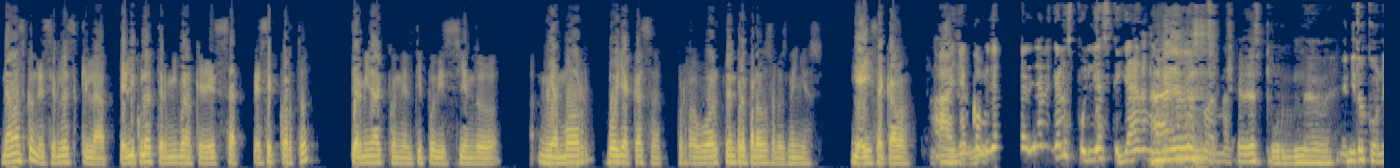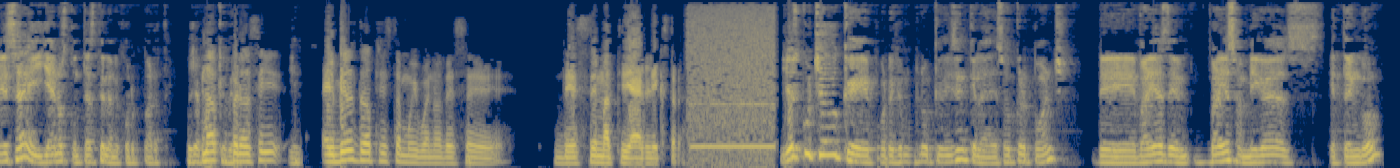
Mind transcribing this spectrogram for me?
Nada más con decirles que la película termina, bueno, que esa, ese corto termina con el tipo diciendo, mi amor, voy a casa, por favor, ten preparados a los niños. Y ahí se acaba. Ah, ya, como, ya, ya, ya lo spoileaste, ya. no Ah, ya no, los quedas por nada. Venido con esa y ya nos contaste la mejor parte. Pues ya No, pero sí, el build-up sí está muy bueno de ese, de ese material extra. Yo he escuchado que, por ejemplo, que dicen que la de Soccer Punch, de varias de varias amigas que tengo,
